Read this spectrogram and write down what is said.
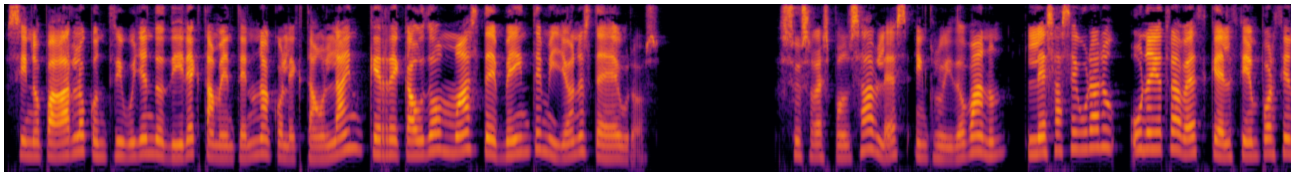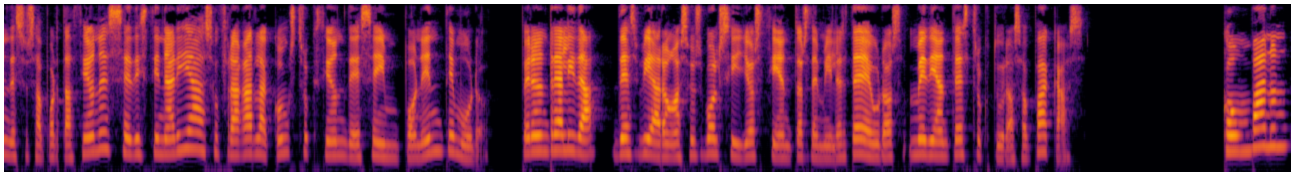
sino pagarlo contribuyendo directamente en una colecta online que recaudó más de 20 millones de euros. Sus responsables, incluido Bannon, les aseguraron una y otra vez que el 100% de sus aportaciones se destinaría a sufragar la construcción de ese imponente muro, pero en realidad desviaron a sus bolsillos cientos de miles de euros mediante estructuras opacas. Con Bannon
